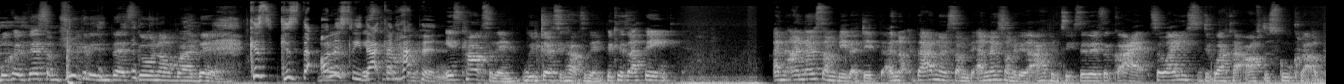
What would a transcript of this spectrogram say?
because there's some trickling that's going on right there. Because because that, honestly It's that can happen. It's counselling. We'd go to counselling because I think, and I know somebody that did. I know, that I know somebody. I know somebody that happened to. So there's a guy. So I used to do work at after school club,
